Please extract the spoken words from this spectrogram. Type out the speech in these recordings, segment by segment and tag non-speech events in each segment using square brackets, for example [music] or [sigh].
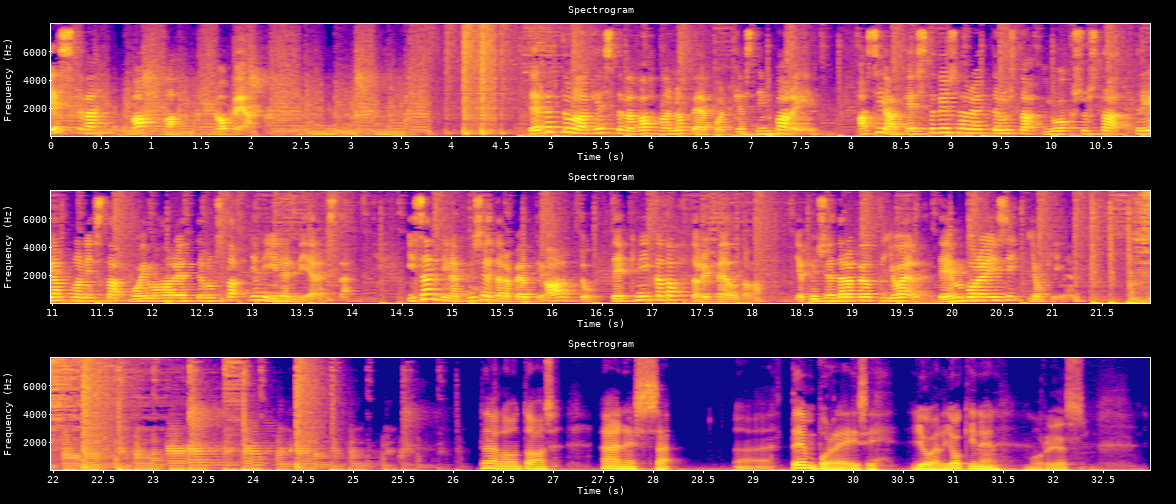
Kestävä, vahva, nopea. Tervetuloa Kestävä, vahva, nopea podcastin pariin. Asiaa kestävyysharjoittelusta, juoksusta, triatlonista, voimaharjoittelusta ja niiden vierestä. Isäntinä fysioterapeutti Arttu, tekniikkatohtori Peltola ja fysioterapeutti Joel Temporeisi Jokinen. Täällä on taas äänessä äh, temporeisi Joel Jokinen Morjes.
